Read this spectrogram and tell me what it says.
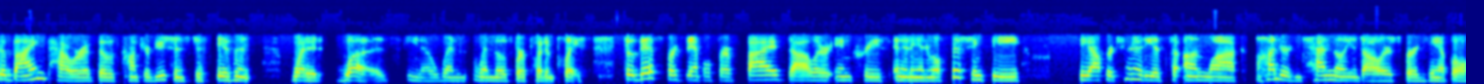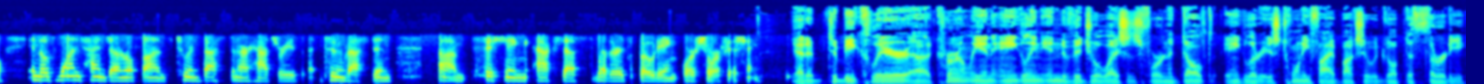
the buying power of those contributions just isn't what it was, you know, when when those were put in place. So this, for example, for a five dollar increase in an annual fishing fee, the opportunity is to unlock 110 million dollars, for example, in those one-time general funds to invest in our hatcheries, to invest in um, fishing access, whether it's boating or shore fishing. Yeah, to, to be clear, uh, currently an angling individual license for an adult angler is 25 bucks. It would go up to 30.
